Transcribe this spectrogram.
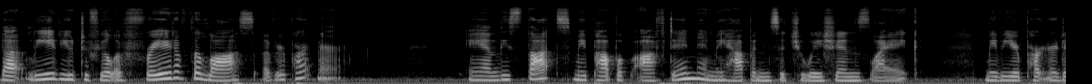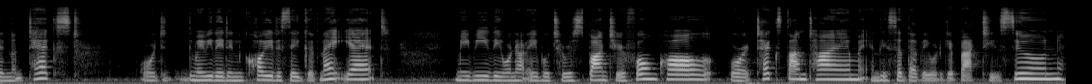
that lead you to feel afraid of the loss of your partner. And these thoughts may pop up often and may happen in situations like maybe your partner didn't text, or did, maybe they didn't call you to say goodnight yet, Maybe they were not able to respond to your phone call or text on time and they said that they would get back to you soon.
